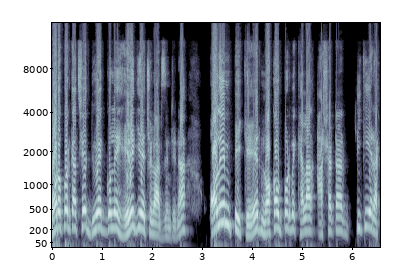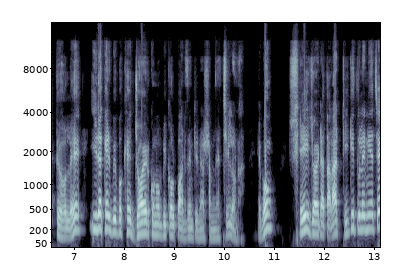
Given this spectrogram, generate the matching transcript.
মরক্কোর কাছে দু এক গোলে হেরে গিয়েছিল আর্জেন্টিনা। অলিম্পিকের নকআউট পর্বে খেলার আশাটা টিকিয়ে রাখতে হলে ইরাকের বিপক্ষে জয়ের কোনো বিকল্প আর্জেন্টিনার সামনে ছিল না। এবং সেই জয়টা তারা ঠিকই তুলে নিয়েছে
